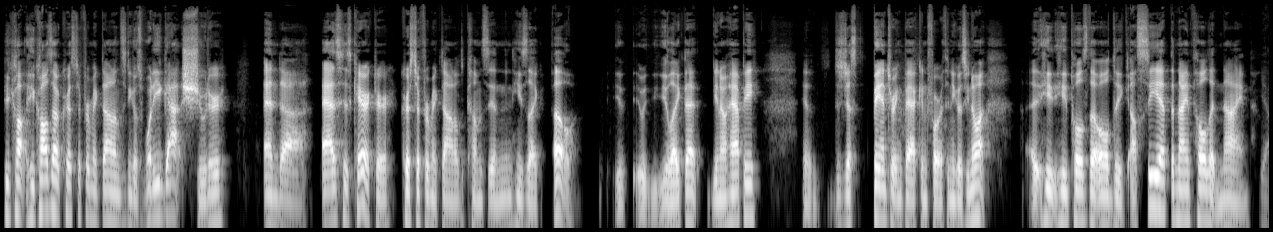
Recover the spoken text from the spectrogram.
he call he calls out Christopher McDonald and he goes, "What do you got, shooter?" And uh as his character, Christopher McDonald comes in and he's like, "Oh, you you, like that? You know, happy?" It's just bantering back and forth and he goes, "You know what?" Uh, He he pulls the old "I'll see you at the ninth hole at 9. Yep.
